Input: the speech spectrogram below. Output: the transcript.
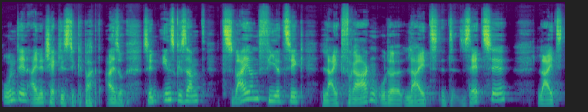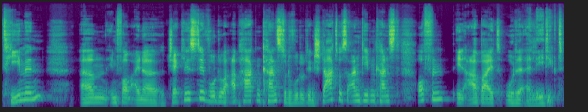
und in eine Checkliste gepackt. Also sind insgesamt 42 Leitfragen oder Leitsätze, Leitthemen ähm, in Form einer Checkliste, wo du abhaken kannst oder wo du den Status angeben kannst, offen, in Arbeit oder erledigt.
